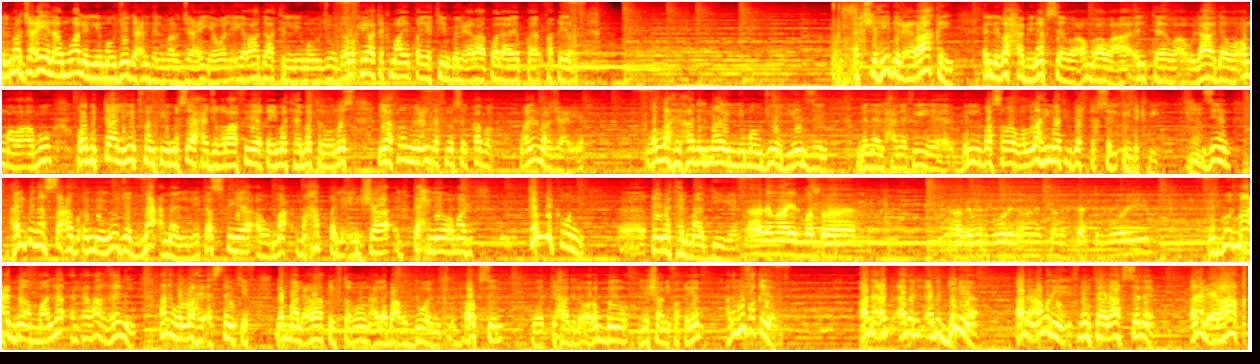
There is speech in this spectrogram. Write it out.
المرجعية الأموال اللي موجودة عند المرجعية والإيرادات اللي موجودة وحياتك ما يبقى يتيم بالعراق ولا يبقى فقير. الشهيد العراقي اللي ضحى بنفسه وعمره وعائلته وأولاده وأمه وأبوه وبالتالي يدفن في مساحة جغرافية قيمتها متر ونص يأخذون من عنده فلوس القبر وين المرجعية والله هذا الماء اللي موجود ينزل من الحنفية بالبصرة والله ما تقدر تغسل إيدك به زين هل من الصعب أنه يوجد معمل لتصفية أو محطة لإنشاء التحلية وما كم يكون آه، قيمتها المادية؟ هذا ماي البصرة. هذا من البوري الآن كان فتحت البوري. بتقول ما عندنا أموال. لا العراق غني. أنا والله أستنكف لما العراق يفترون على بعض الدول مثل بروكسل والاتحاد الأوروبي ليش أنا فقير؟ أنا مو فقير. أنا أب, أب, أب الدنيا. أنا عمري 8000 سنة. أنا العراق.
